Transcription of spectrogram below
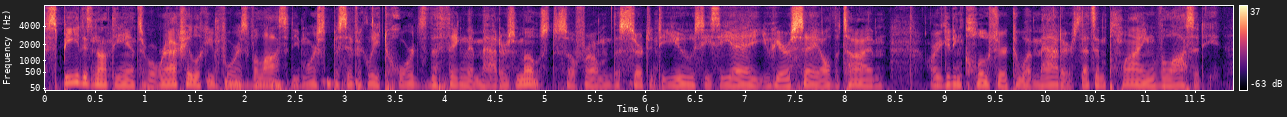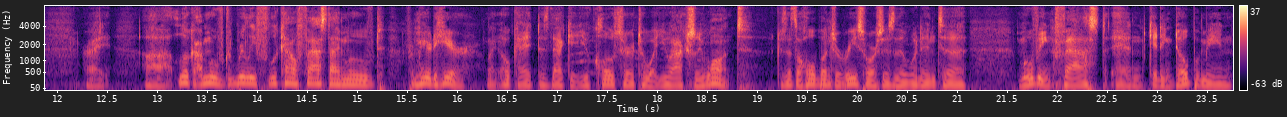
speed is not the answer. What we're actually looking for is velocity, more specifically towards the thing that matters most. So, from the certainty U, CCA, you hear say all the time, are you getting closer to what matters? That's implying velocity, right? Uh, look, I moved really, look how fast I moved from here to here. Like, okay, does that get you closer to what you actually want? Because that's a whole bunch of resources that went into moving fast and getting dopamine,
